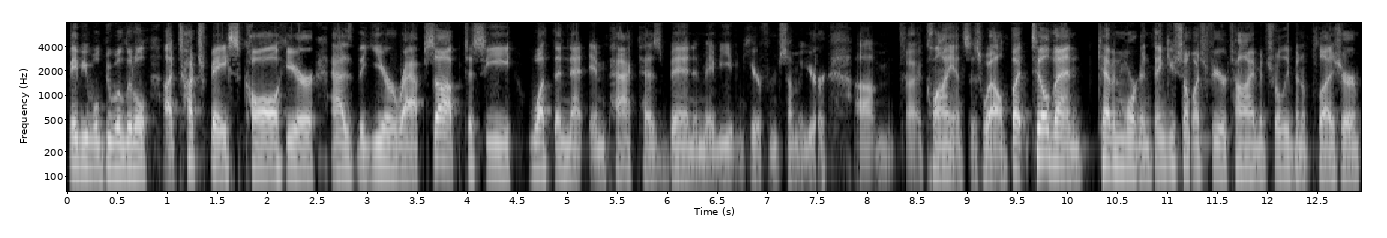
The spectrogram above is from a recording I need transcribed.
Maybe we'll do a little uh, touch base call here as the year wraps up to see what the net impact has been and maybe even hear from some of your um, uh, clients as well. But till then, Kevin Morgan, thank you so much for your time. It's really been a pleasure.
